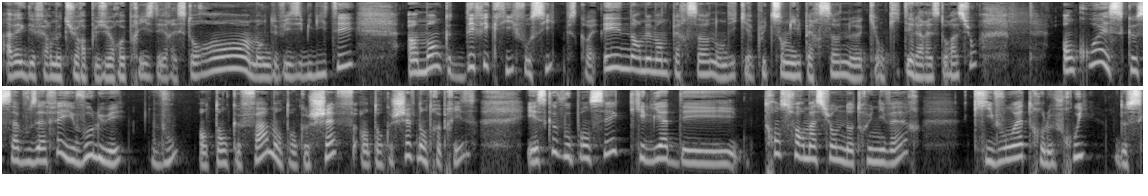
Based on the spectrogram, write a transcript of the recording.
avec des fermetures à plusieurs reprises des restaurants, un manque de visibilité, un manque d'effectifs aussi, parce qu'il y a énormément de personnes, on dit qu'il y a plus de 100 000 personnes euh, qui ont quitté la restauration. En quoi est-ce que ça vous a fait évoluer, vous, en tant que femme, en tant que chef, en tant que chef d'entreprise? Et est-ce que vous pensez qu'il y a des transformations de notre univers qui vont être le fruit de ce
